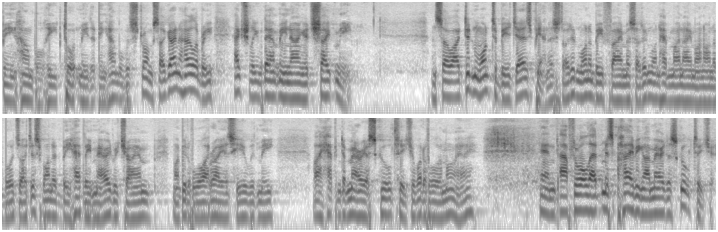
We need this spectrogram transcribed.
being humble. He taught me that being humble was strong. So going to Haileybury, actually, without me knowing it, shaped me. And so I didn't want to be a jazz pianist. I didn't want to be famous. I didn't want to have my name on honour boards. I just wanted to be happily married, which I am. My beautiful wife Ray is here with me. I happened to marry a school teacher. What a fool am I, eh? And after all that misbehaving, I married a school teacher.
